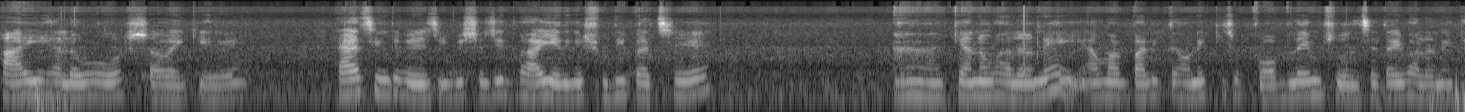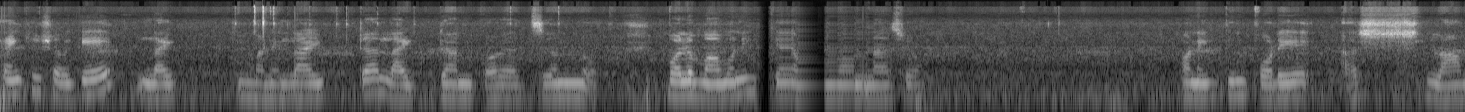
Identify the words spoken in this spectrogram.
হাই হ্যালো সবাইকে। হ্যাঁ চিনতে পেরেছি। বিশ্বজিৎ ভাই, এদিকে সুদীপ আছে। কেন ভালো নেই? আমার বাড়িতে অনেক কিছু প্রবলেম চলছে, তাই ভালো নেই। থ্যাংক ইউ সবাইকে লাইক মানে লাইভটা লাইক ডান করার জন্য। বলো, মামনি, কেমন আছো? অনেকদিন পরে আসলাম।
